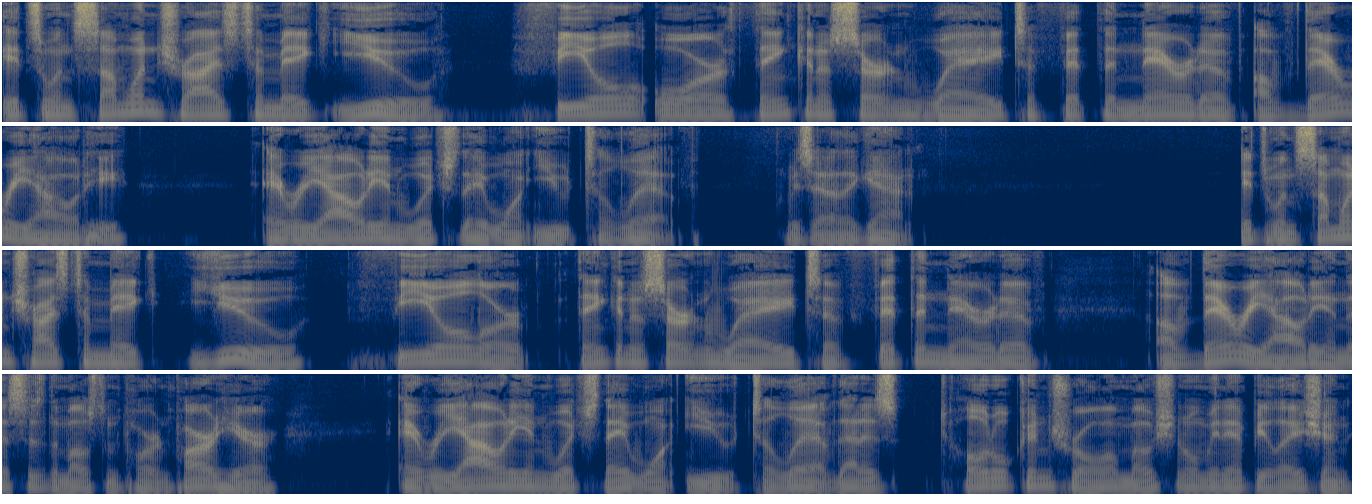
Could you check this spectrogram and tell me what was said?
it's when someone tries to make you feel or think in a certain way to fit the narrative of their reality, a reality in which they want you to live. Let me say that again. It's when someone tries to make you feel or think in a certain way to fit the narrative of their reality, and this is the most important part here a reality in which they want you to live. That is total control, emotional manipulation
